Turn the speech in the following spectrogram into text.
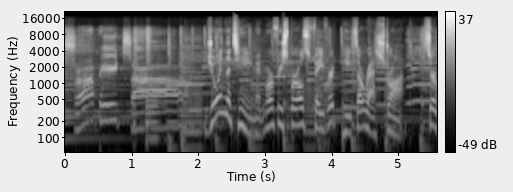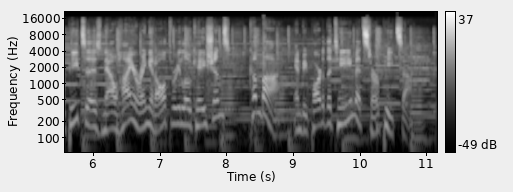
Sir Pizza. Join the team at Murfreesboro's favorite pizza restaurant. Sir Pizza is now hiring at all three locations. Come by and be part of the team at Sir Pizza.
